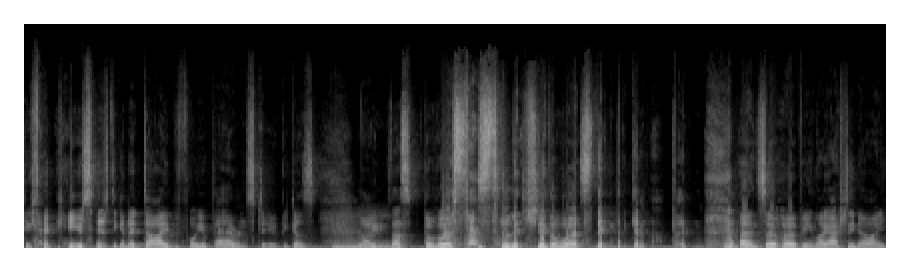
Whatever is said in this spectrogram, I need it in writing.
are essentially going to die before your parents do? Because Mm. like that's the worst. That's literally the worst thing that can happen. And so her being like, actually, no, I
